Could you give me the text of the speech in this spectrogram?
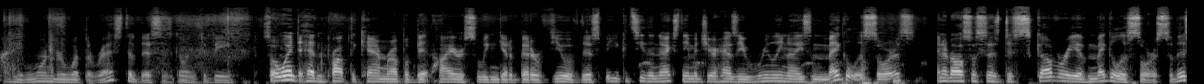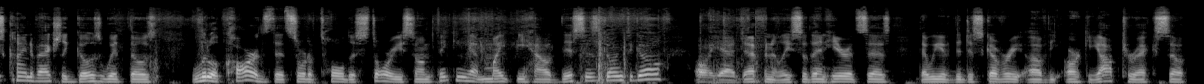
I wonder what the rest of this is going to be. So I went ahead and propped the camera up a bit higher so we can get a better view of this, but you can see the next image here has a really nice Megalosaurus, and it also says Discovery of Megalosaurus. So this kind of actually goes with those little cards that sort of told a story, so I'm thinking that might be how this is going to go. Oh yeah, definitely. So then here it says that we have the discovery of the Archaeopteryx. So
